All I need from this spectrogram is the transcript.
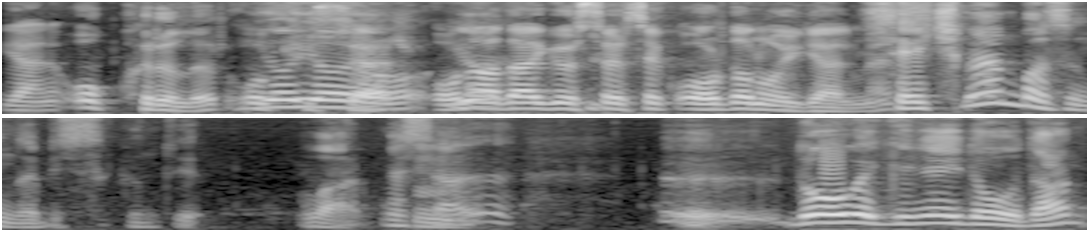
yani o kırılır, o Yo, yo, küser. yo, Ona yo. aday gösterirsek oradan oy gelmez. seçmen bazında bir sıkıntı var. Mesela e, Doğu ve Güneydoğu'dan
